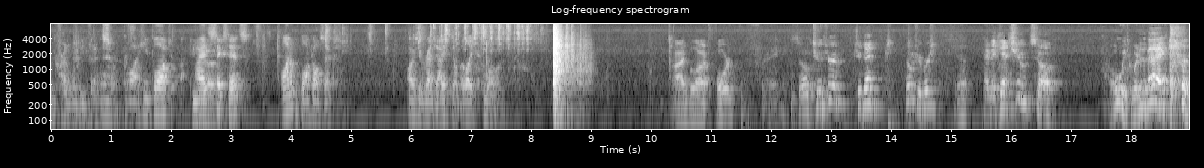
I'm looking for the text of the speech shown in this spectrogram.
incredible defense. Oh defense. my god, he blocked. He I had does. six hits oh, on him, blocked all six. Obviously red dice still, but like, come on. I blocked four. Frig. So two through, two dead snow troopers, Yep. and they can't shoot. So, oh, he's going to the bag.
